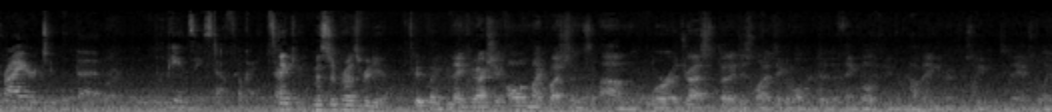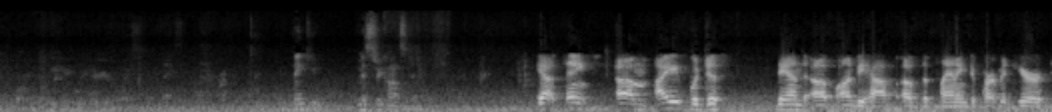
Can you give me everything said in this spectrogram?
prior to the P and Z stuff. Okay, sorry. Thank you, Mr. Perez-Verdia. Okay, thank you. Thank you. Actually, all of my questions um, were addressed, but I just want to take a moment to thank both of you for coming and for speaking today. It's really important that we hear, we hear your voice. Thanks. Thank you, Mr. Constant. Yeah, thanks. Um, I would just stand up on behalf of the planning department here.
